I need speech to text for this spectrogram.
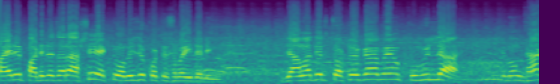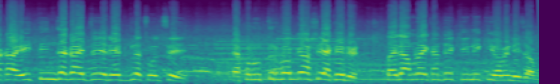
বাইরের পার্টিতে যারা আসে একটু অভিযোগ করতেছে ভাই ইদানিং যে আমাদের চট্টগ্রাম এবং কুমিল্লা এবং ঢাকা এই তিন জায়গায় যে রেটগুলো চলছে এখন উত্তরবঙ্গে আসে একই রেট। তাইলে আমরা এখান থেকে কিনে কীভাবে নিয়ে যাব?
